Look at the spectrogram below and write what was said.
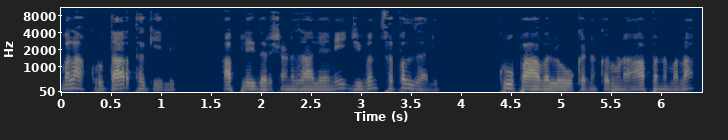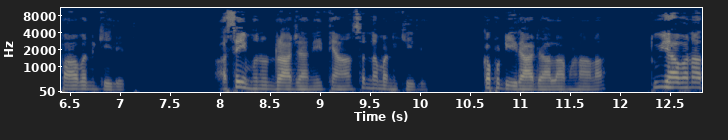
मला कृतार्थ केले. आपले दर्शन झाल्याने जीवन सफल झाले. कृपावलोकन करून आपण मला पावन केलेत. असे म्हणून राजाने त्यास नमन केले. कपटी राजाला म्हणाला तू या वनात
